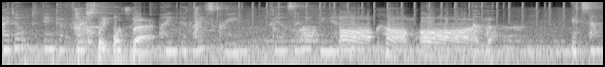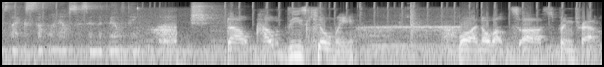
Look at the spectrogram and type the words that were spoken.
I don't think a freshly Wait, what's opened that? pint of ice cream feels anything at all. Oh, come on. It sounds like someone else is in the building. Shh. Now, how would these kill me? Well, I know about uh, Springtrap.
